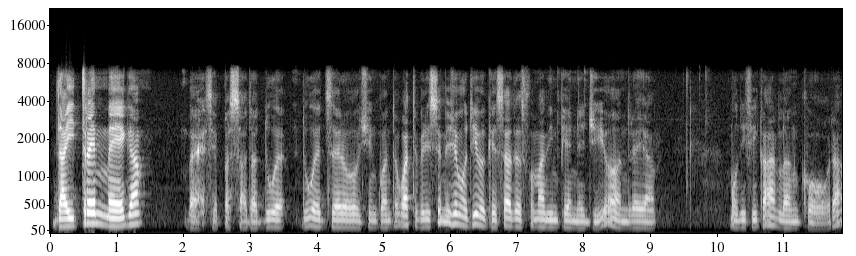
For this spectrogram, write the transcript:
dai 3 mega beh si è passato a 2 2.054 per il semplice motivo che è stato trasformato in png io andrei a modificarla ancora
